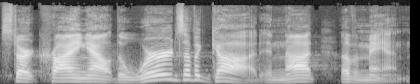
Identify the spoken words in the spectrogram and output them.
start crying out the words of a god and not of a man.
